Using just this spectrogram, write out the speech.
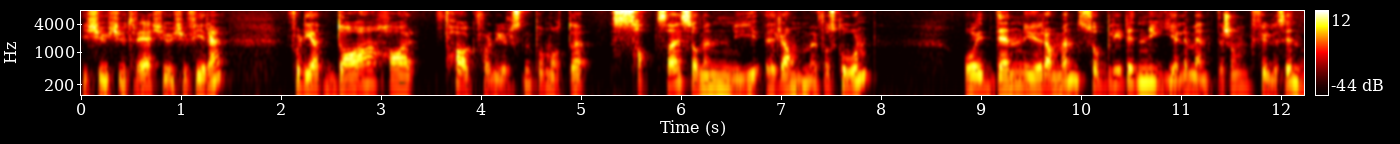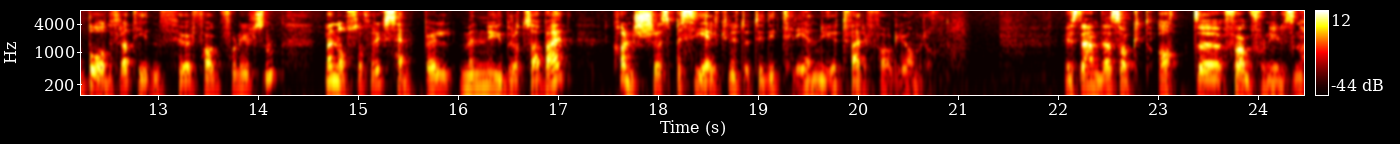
i 2023-2024, fordi at da har fagfornyelsen på en måte satt seg som en ny ramme for skolen, og i den nye rammen så blir det nye elementer som fylles inn, både fra tiden før fagfornyelsen, men også for eksempel med nybrottsarbeid, kanskje spesielt knyttet til de tre nye tverrfaglige områdene. Øystein, det er sagt at eh, fagfornyelsen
